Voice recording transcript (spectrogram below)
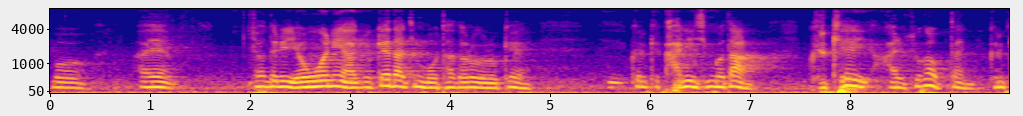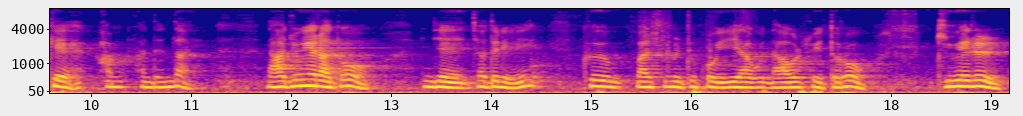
뭐 아예 저들이 영원히 아주 깨닫지 못하도록 이렇게 그렇게 가리신 거다. 그렇게 알 수가 없다. 그렇게 안 된다. 나중에라도 이제 저들이 그 말씀을 듣고 이해하고 나올 수 있도록 기회를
